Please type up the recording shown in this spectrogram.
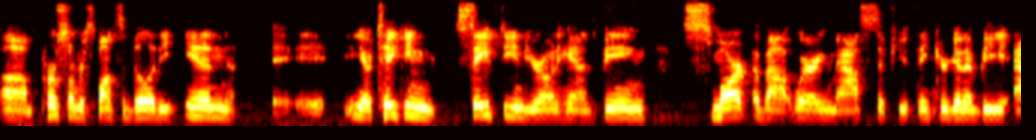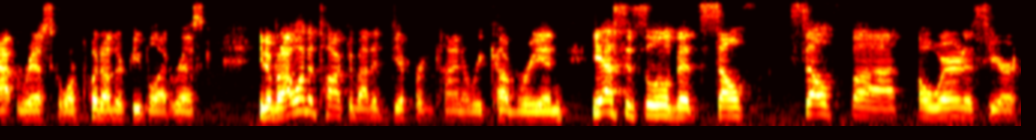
um, personal responsibility in you know taking safety into your own hands, being smart about wearing masks if you think you're going to be at risk or put other people at risk. You know, but I want to talk about a different kind of recovery. And yes, it's a little bit self self uh, awareness here.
